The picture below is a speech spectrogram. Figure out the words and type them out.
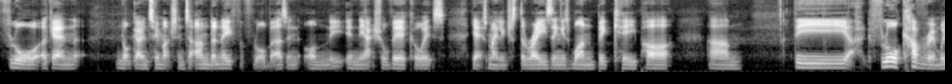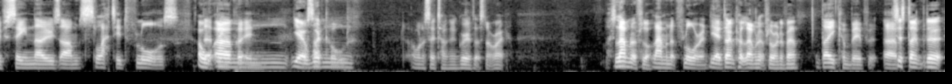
floor again, not going too much into underneath the floor, but as in on the in the actual vehicle, it's yeah, it's mainly just the raising is one big key part. Um, the floor covering, we've seen those um, slatted floors. Oh, that um, put in. yeah, what's that wooden. called? I want to say tongue and groove. That's not right. Laminate floor. Laminate flooring. Yeah, don't put laminate floor in a van. They can be. Uh, Just don't do it.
